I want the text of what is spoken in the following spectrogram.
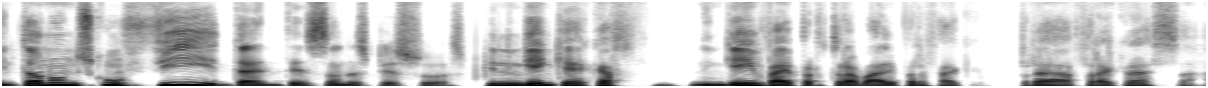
Então não desconfie da intenção das pessoas, porque ninguém quer ninguém vai para o trabalho para fracassar.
